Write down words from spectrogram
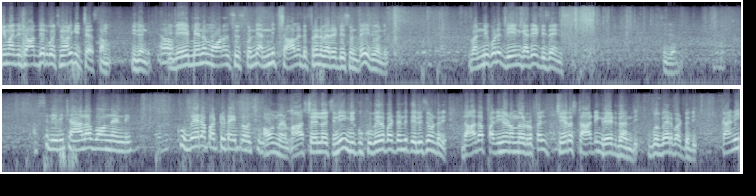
మేము అది షాప్ దగ్గరికి వచ్చిన వాళ్ళకి ఇచ్చేస్తాం. ఇదండి. ఇవి ఏమైనా మోడల్స్ చూసుకోండి అన్ని చాలా డిఫరెంట్ వెరైటీస్ ఉంటాయి. ఇదిగోండి. ఇవన్నీ కూడా దేనికి అదే డిజైన్స్ ఇదండి అసలు ఇది చాలా బాగుందండి. కుబేర పట్టు టైప్లో వచ్చింది. అవును మేడం ఆ స్టైల్లో వచ్చింది. మీకు కుబేర పట్టు అంటే తెలిసి ఉంటుంది. దాదాపు పదిహేడు వందల రూపాయలు చీర స్టార్టింగ్ రేట్ దానిది. కుబేర పట్టుది. కానీ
